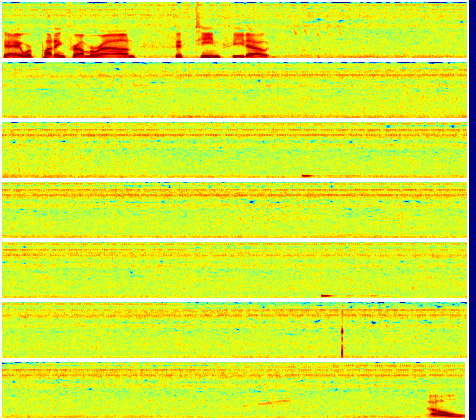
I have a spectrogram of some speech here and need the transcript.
Okay, we're putting from around 15 feet out. Oh!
